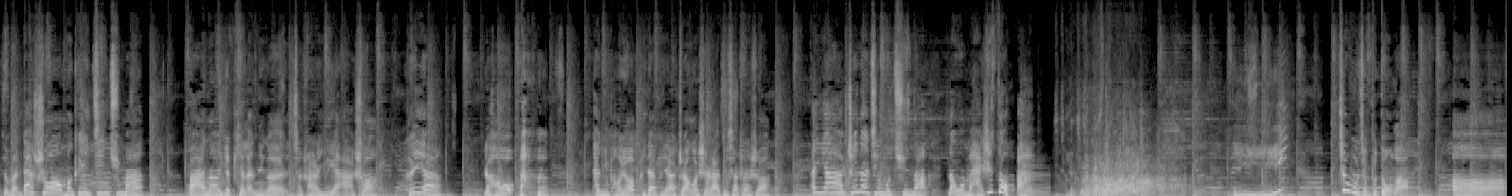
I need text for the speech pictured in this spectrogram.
就问大叔，我们可以进去吗？保安呢就瞥了那个小川一眼啊，说可以啊。然后他女朋友屁颠屁颠转过身来对小川说：“哎呀，真的进不去呢，那我们还是走吧。”咦，这我就不懂了。呃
